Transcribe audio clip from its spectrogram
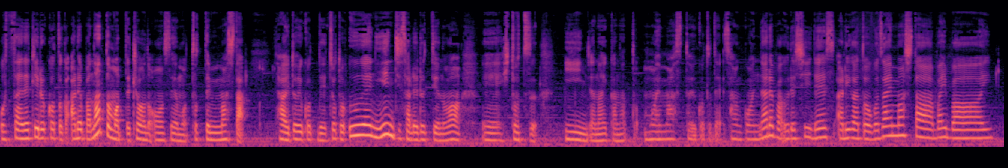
お伝えできることがあればなと思って今日の音声も撮ってみました。はいということでちょっと運営に認知されるっていうのは、えー、一ついいんじゃないかなと思います。ということで参考になれば嬉しいです。ありがとうございました。バイバイ。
